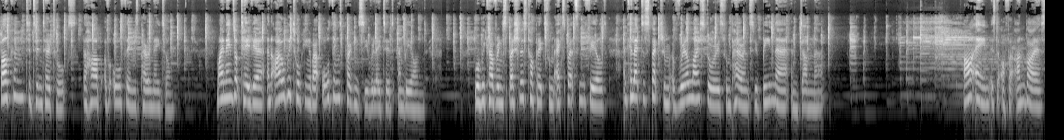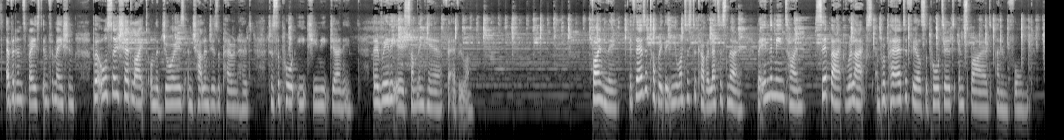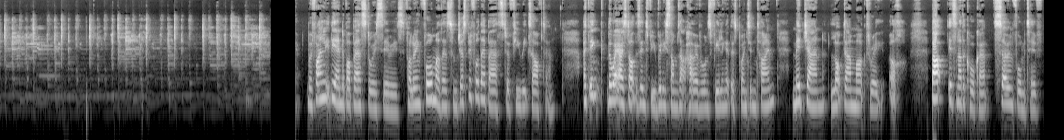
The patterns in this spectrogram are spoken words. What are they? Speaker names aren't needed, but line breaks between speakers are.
Welcome to Tinto Talks, the hub of all things perinatal. My name's Octavia, and I will be talking about all things pregnancy related and beyond. We'll be covering specialist topics from experts in the field and collect a spectrum of real life stories from parents who've been there and done that. Our aim is to offer unbiased, evidence based information, but also shed light on the joys and challenges of parenthood to support each unique journey. There really is something here for everyone. Finally, if there's a topic that you want us to cover, let us know. But in the meantime, sit back, relax, and prepare to feel supported, inspired, and informed. We're finally at the end of our birth stories series, following four mothers from just before their births to a few weeks after. I think the way I start this interview really sums up how everyone's feeling at this point in time. Mid Jan, lockdown mark three. Ugh. But it's another corker, so informative.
